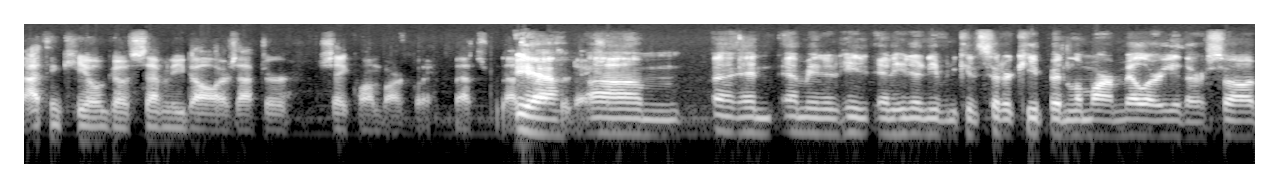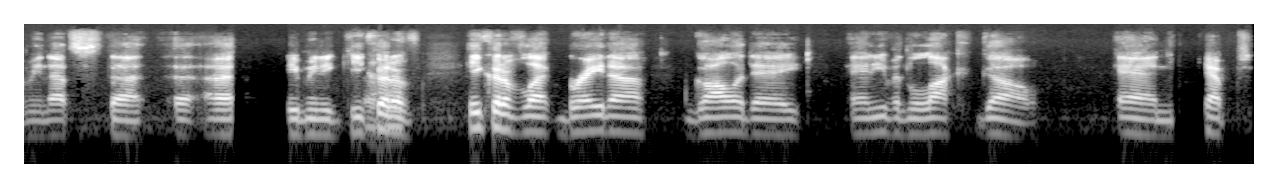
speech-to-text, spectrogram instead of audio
I think he'll go seventy dollars after Saquon Barkley. That's that's yeah. Um, and I mean, and he and he didn't even consider keeping Lamar Miller either. So I mean, that's that. Uh, I mean, he, he could Mhm. have he could have let Breida, Golladay, and even Luck go, and kept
